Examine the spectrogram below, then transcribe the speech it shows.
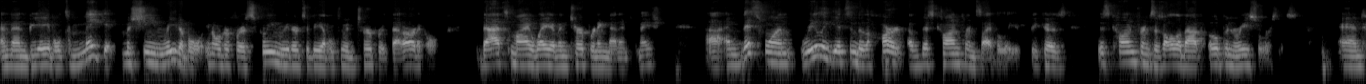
and then be able to make it machine readable in order for a screen reader to be able to interpret that article. That's my way of interpreting that information. Uh, and this one really gets into the heart of this conference, I believe, because this conference is all about open resources. And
